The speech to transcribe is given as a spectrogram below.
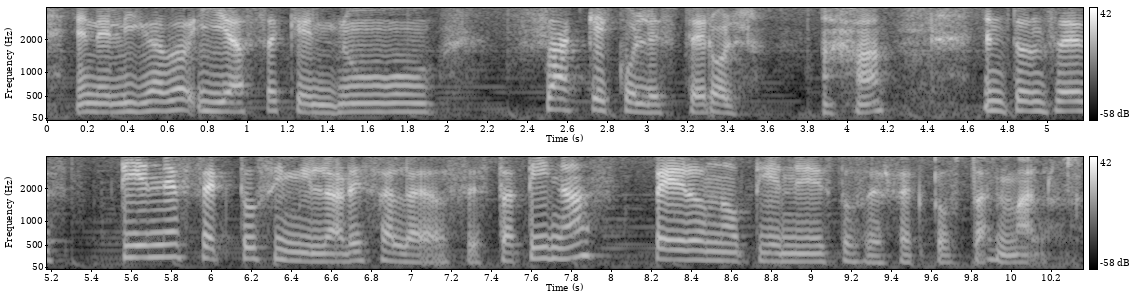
en el hígado y hace que no saque colesterol. Ajá. Entonces, tiene efectos similares a las estatinas, pero no tiene estos efectos tan malos.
